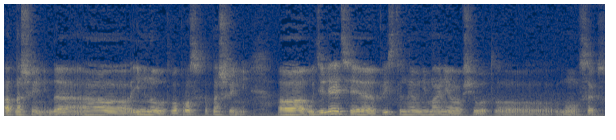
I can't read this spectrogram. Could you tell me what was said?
отношений да, именно вот в вопросах отношений, уделяйте пристальное внимание вообще вот, ну, сексу.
